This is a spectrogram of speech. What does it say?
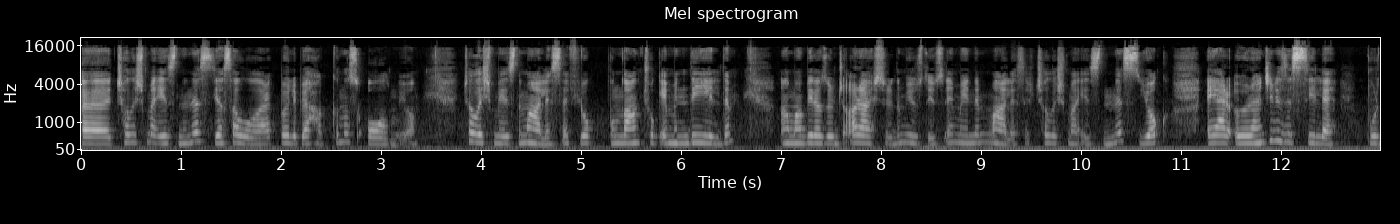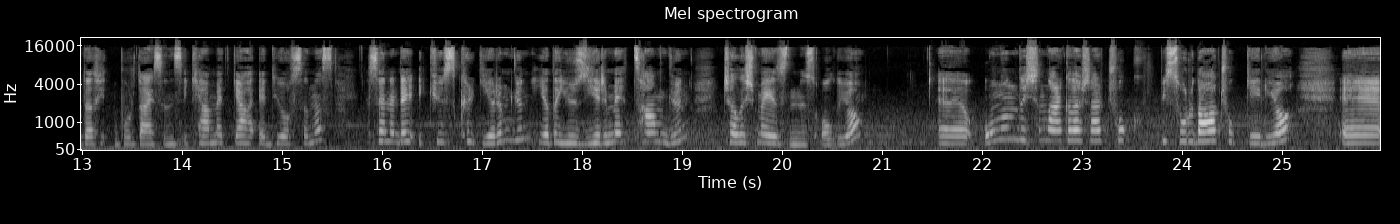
e, çalışma izniniz yasal olarak böyle bir hakkınız olmuyor. Çalışma izni maalesef yok. Bundan çok emin değildim. Ama biraz önce araştırdım. %100 eminim maalesef çalışma izniniz yok. Eğer öğrenci vizesiyle burada buradaysanız, ikametgah ediyorsanız senede 240 yarım gün ya da 120 tam gün çalışma izniniz oluyor. Ee, onun dışında arkadaşlar çok bir soru daha çok geliyor. Ee,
